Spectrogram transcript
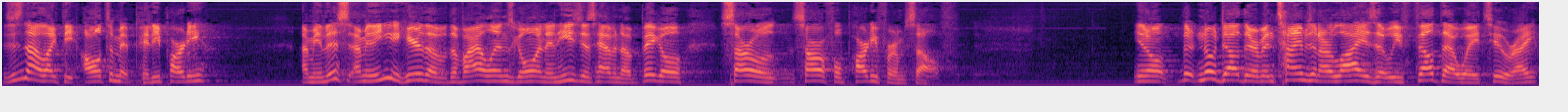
Is this not like the ultimate pity party? I mean, this, I mean, you hear the, the violins going and he's just having a big old sorrow, sorrowful party for himself. You know, there, no doubt there have been times in our lives that we've felt that way too, right?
